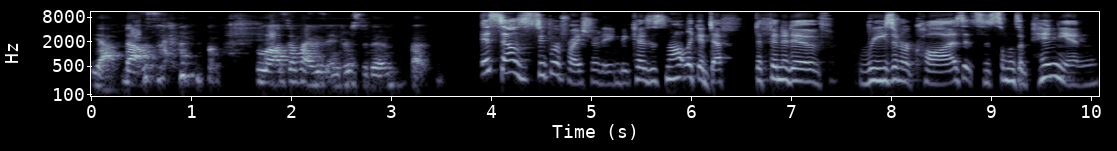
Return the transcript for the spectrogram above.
yeah, that was the of law stuff I was interested in. But it sounds super frustrating because it's not like a def- definitive reason or cause. It's just someone's opinion.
